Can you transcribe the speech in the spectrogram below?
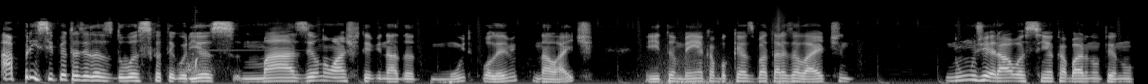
A princípio eu trazer das duas categorias, mas eu não acho que teve nada muito polêmico na Light. E também acabou que as batalhas da Light, num geral assim, acabaram não tendo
